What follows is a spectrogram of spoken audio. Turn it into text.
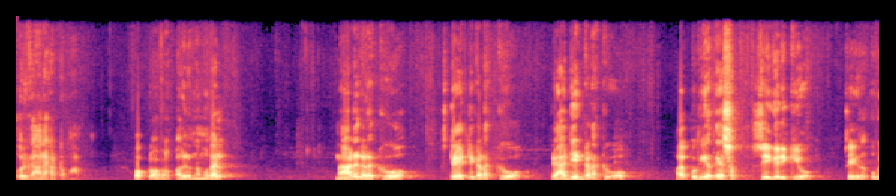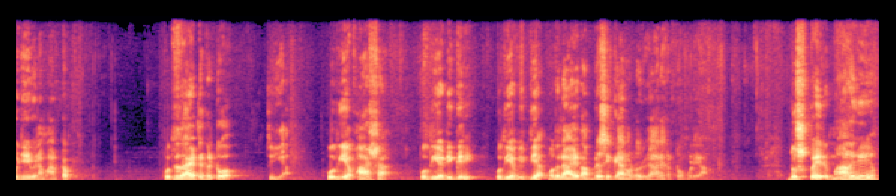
ഒരു കാലഘട്ടമാണ്. ഒക്ടോബർ പതിനൊന്ന് മുതൽ നാട് കിടക്കുകയോ സ്റ്റേറ്റ് കിടക്കുകയോ രാജ്യം കിടക്കുകയോ പുതിയ ദേശം സ്വീകരിക്കുകയോ ചെയ്ത് ഉപജീവനമാർഗം പുതുതായിട്ട് കിട്ടുമോ ചെയ്യാം. പുതിയ ഭാഷ പുതിയ ഡിഗ്രി പുതിയ വിദ്യ മുതലായത് അഭ്യസിക്കാനുള്ള ഒരു കാലഘട്ടവും കൂടിയാണ്. ദുഷ്പേര് മാറുകയും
